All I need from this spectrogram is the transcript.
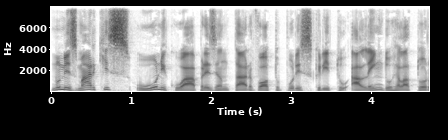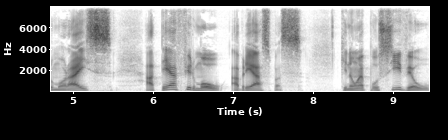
Nunes Marques, o único a apresentar voto por escrito além do relator Moraes, até afirmou, aspas, que não é possível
